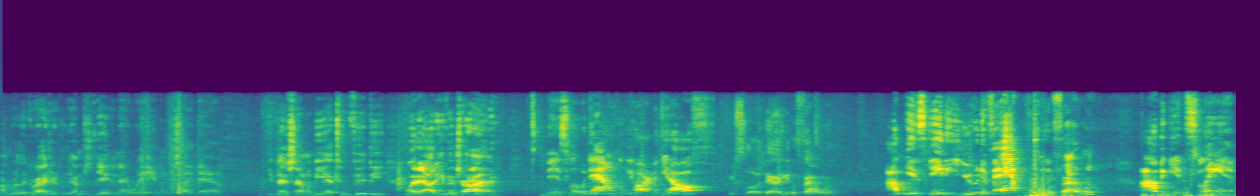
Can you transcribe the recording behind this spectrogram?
I'm really gradually, I'm just gaining that weight, and I'm just like, damn. Eventually, I'm gonna be at 250 without even trying. Then slow it down. It's gonna be harder to get off. You slow it down. You the fat one. I'm getting skinny. You the fat one. You the fat one. I'll be getting slim.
